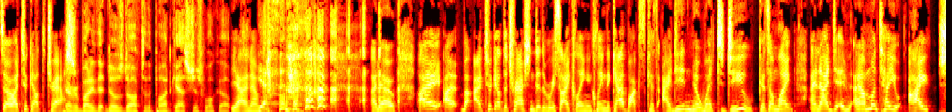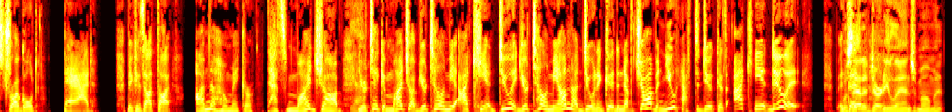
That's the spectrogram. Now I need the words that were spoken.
so I took out the trash. Everybody that dozed off to the podcast just woke up. yeah, I know. Yeah. I know. I, I but I took out the trash and did the recycling and cleaned the cat box because I didn't know what to do. Because I'm like, and I did, and I'm gonna tell you, I struggled bad because I thought I'm the homemaker. That's my job. Yeah. You're taking my job. You're telling me I can't do it. You're telling me I'm not doing a good enough job, and you have to do it because I can't do it. Was that a dirty lens moment?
